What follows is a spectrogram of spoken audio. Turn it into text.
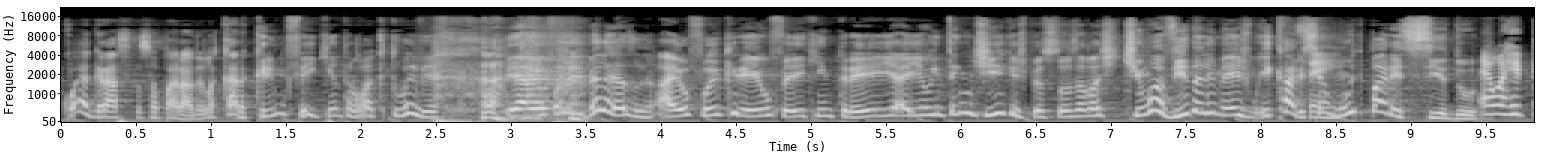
qual é a graça dessa parada? Ela, cara, cria um fake, entra lá que tu vai ver. e aí eu falei, beleza. Aí eu fui, criei um fake, entrei, e aí eu entendi que as pessoas, elas tinham uma vida ali mesmo. E, cara, isso é muito parecido. É um RP,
